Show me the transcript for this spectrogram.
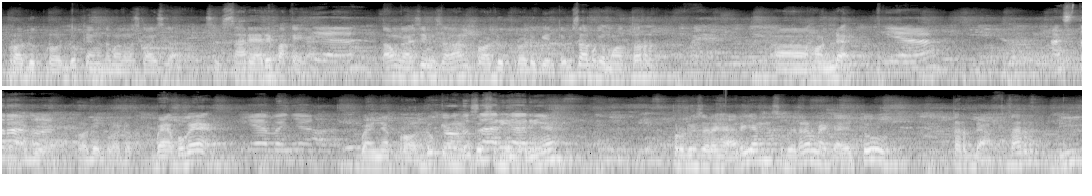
produk-produk yang teman-teman sekali sehari-hari pakai kan. Iya. Tahu nggak sih misalkan produk-produk itu, misal pakai motor eh, Honda, ya Astra lagi lah produk-produk. Banyak pokoknya ya banyak banyak produk yang Produk itu sehari-hari. sebenarnya produk sehari-hari yang sebenarnya mereka itu terdaftar di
